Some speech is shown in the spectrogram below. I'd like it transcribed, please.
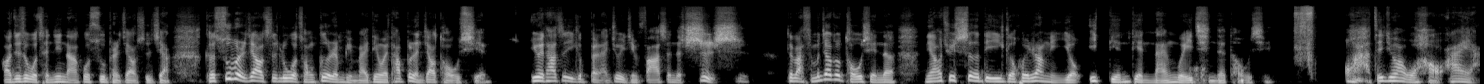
好，就是我曾经拿过 Super 教师奖。可 Super 教师如果从个人品牌定位，它不能叫头衔，因为它是一个本来就已经发生的事实，对吧？什么叫做头衔呢？你要去设定一个会让你有一点点难为情的头衔。哇，这句话我好爱呀！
